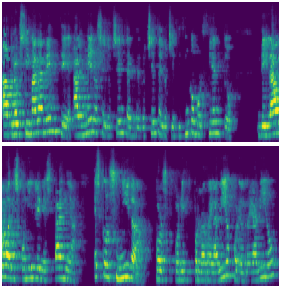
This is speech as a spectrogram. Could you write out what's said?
Aproximadamente al menos el 80, entre el 80 y el 85% del agua disponible en España es consumida por, los regadíos, por el regadío,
